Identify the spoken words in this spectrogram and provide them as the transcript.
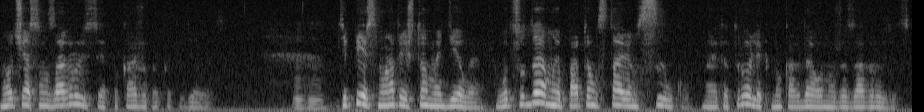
Но вот сейчас он загрузится, я покажу, как это делается. Мгм. Теперь смотри, что мы делаем. Вот сюда мы потом ставим ссылку на этот ролик, но когда он уже загрузится.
